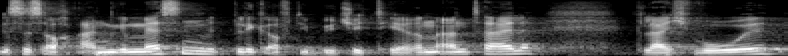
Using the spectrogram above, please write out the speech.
Es ist auch angemessen mit Blick auf die budgetären Anteile. Gleichwohl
